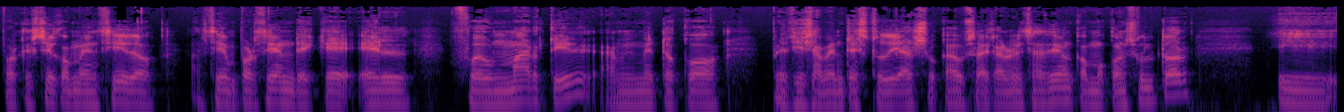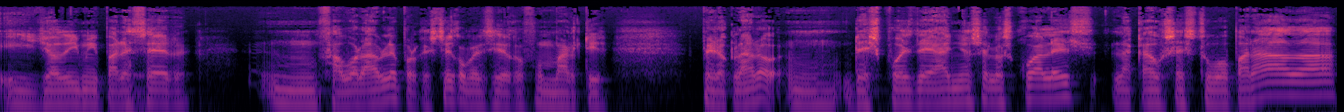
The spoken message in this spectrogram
porque estoy convencido al 100% de que él fue un mártir. A mí me tocó precisamente estudiar su causa de canonización como consultor y, yo di mi parecer mm, favorable porque estoy convencido que fue un mártir. Pero claro, mm, después de años en los cuales la causa estuvo parada,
